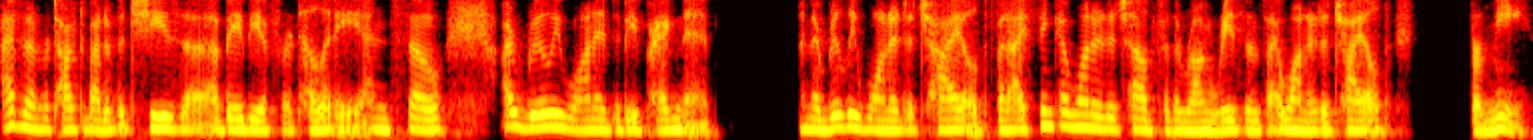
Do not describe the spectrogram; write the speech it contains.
I've never talked about it, but she's a, a baby of fertility. And so I really wanted to be pregnant and I really wanted a child, but I think I wanted a child for the wrong reasons. I wanted a child for me.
